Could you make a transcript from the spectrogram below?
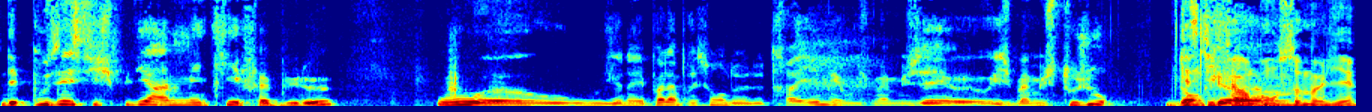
d'épouser, si je puis dire, un métier fabuleux où, euh, où je n'avais pas l'impression de, de, travailler, mais où je m'amusais euh, et je m'amuse toujours. Qu'est-ce qui fait un bon sommelier?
